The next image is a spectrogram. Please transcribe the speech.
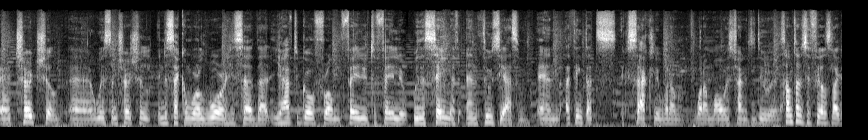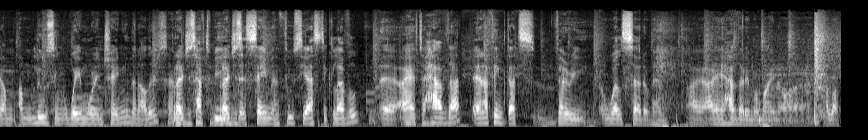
uh, Churchill, uh, Winston Churchill, in the Second World War, he said that you have to go from failure to failure with the same enthusiasm. And I think that's exactly what I'm what I'm always trying to do. And sometimes it feels like I'm, I'm losing way more in training than others, but I just have to be at the same enthusiastic level. Uh, I have to have that, and I think that's very well said of him. I, I have that in my mind uh, a lot.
